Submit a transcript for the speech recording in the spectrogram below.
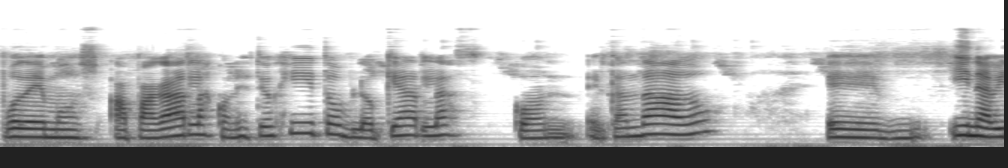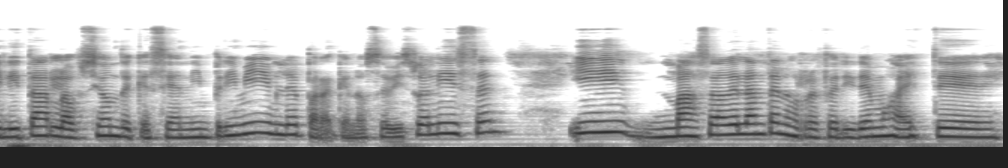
Podemos apagarlas con este ojito, bloquearlas con el candado, eh, inhabilitar la opción de que sean imprimibles para que no se visualicen y más adelante nos referiremos a este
